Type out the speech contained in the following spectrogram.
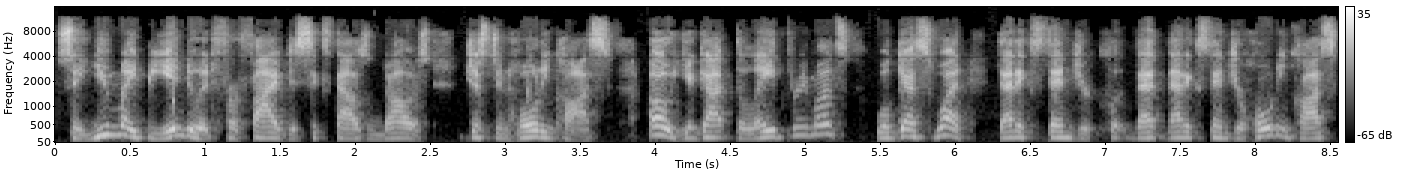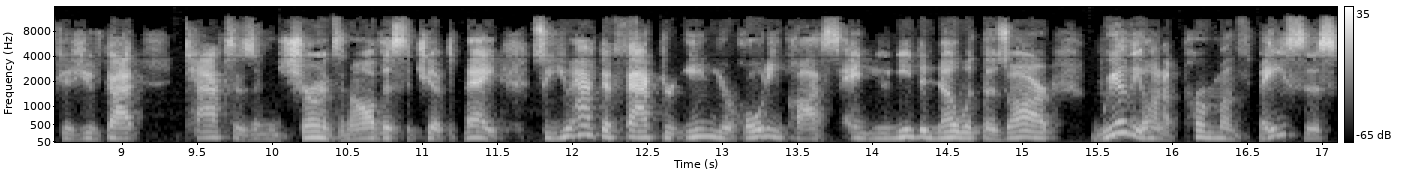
So you might be into it for five to six thousand dollars just in holding costs. Oh, you got delayed three months? Well, guess what? That extends your that that extends your holding costs because you've got taxes and insurance and all this that you have to pay. So you have to factor in your holding costs, and you need to know what those are really on a per month basis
